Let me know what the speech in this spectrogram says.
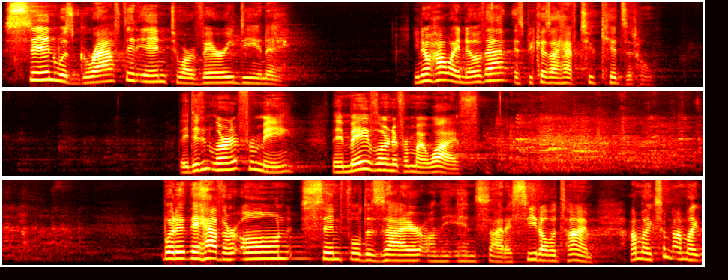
sin was grafted into our very DNA. You know how I know that? It's because I have two kids at home. They didn't learn it from me, they may have learned it from my wife. but they have their own sinful desire on the inside. I see it all the time. I'm like, I'm like,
